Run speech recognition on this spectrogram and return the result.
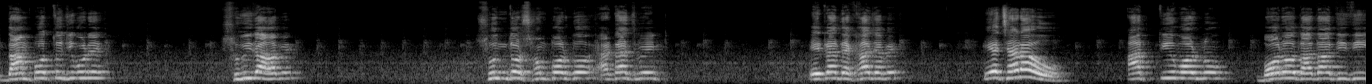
দাম্পত্য জীবনে সুবিধা হবে। সুন্দর সম্পর্ক অ্যাটাচমেন্ট এটা দেখা যাবে। এছাড়াও আত্মীয় বর্ণ বড় দাদা, দিদি,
